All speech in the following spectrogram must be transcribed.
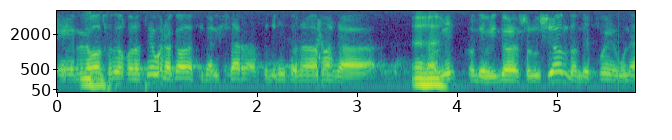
eh, un saludo para usted. Bueno, acaba de finalizar hace minutos nada más la, la donde brindó la solución, donde fue una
